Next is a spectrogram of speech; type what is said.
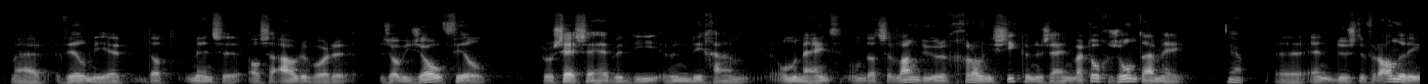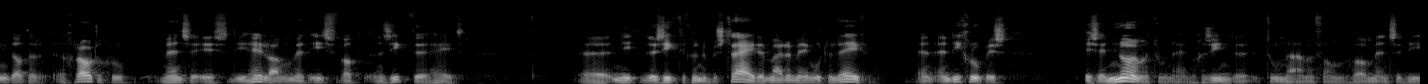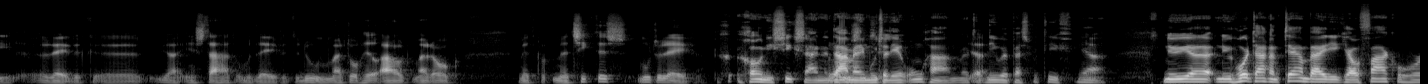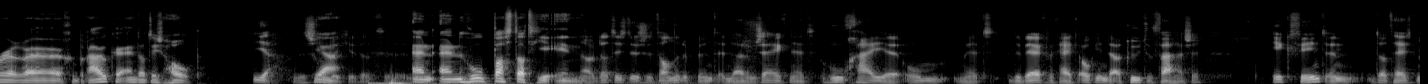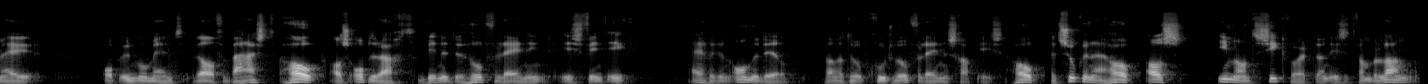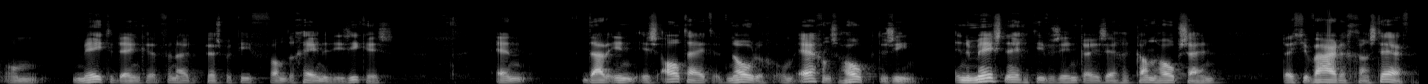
maar veel meer dat mensen als ze ouder worden sowieso veel processen hebben die hun lichaam ondermijnt, omdat ze langdurig chronisch ziek kunnen zijn, maar toch gezond daarmee. Ja. Uh, en dus de verandering dat er een grote groep mensen is die heel lang met iets wat een ziekte heet, uh, niet de ziekte kunnen bestrijden, maar ermee moeten leven. En, en die groep is, is enorm toenemen, gezien de toename van gewoon mensen die redelijk uh, ja, in staat om het leven te doen, maar toch heel oud, maar ook met, met ziektes moeten leven. Chronisch ziek zijn en Chronisch daarmee moeten leren omgaan met ja. dat nieuwe perspectief. Ja. Nu, eh, nu hoort daar een term bij die ik jou vaker hoor eh, gebruiken en dat is hoop. Ja, dus Ja. dat je dat... eh, En, en hoe past dat hierin? Nou, dat is dus het andere punt. En daarom zei ik net, hoe ga je om met de werkelijkheid, ook in de acute fase? Ik vind, en dat heeft mij op een moment wel verbaasd, hoop als opdracht binnen de hulpverlening is, vind ik, eigenlijk een onderdeel van wat hulp, goed hulpverlenerschap is. Hoop, het zoeken naar hoop. Als iemand ziek wordt, dan is het van belang om mee te denken vanuit het perspectief van degene die ziek is. En daarin is altijd het nodig om ergens hoop te zien. In de meest negatieve zin kan je zeggen, kan hoop zijn dat je waardig kan sterven.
